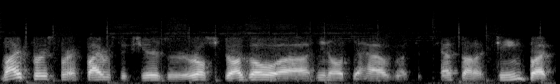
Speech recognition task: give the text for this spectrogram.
my first five or six years was a real struggle, uh, you know, to have a success on a team, but.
